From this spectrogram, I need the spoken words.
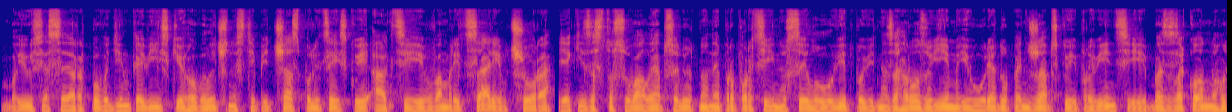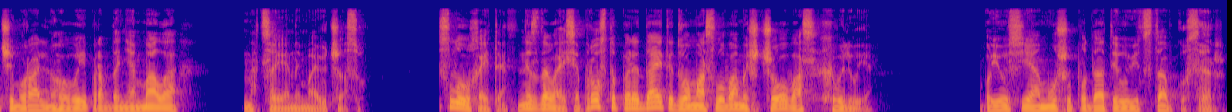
Боюся, сер, поведінка військ його величності під час поліцейської акції в Амрітсарі вчора, які застосували абсолютно непропорційну силу у відповідь на загрозу їм і уряду Пенджабської провінції, без законного чи морального виправдання, мала на це я не маю часу. Слухайте, не здавайся, просто передайте двома словами, що вас хвилює. Боюсь, я мушу подати у відставку, сер.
